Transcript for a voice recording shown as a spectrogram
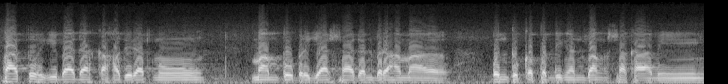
patuh ibadah kehadiratmu mampu berjasa dan beramal untuk kepentingan bangsa kami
